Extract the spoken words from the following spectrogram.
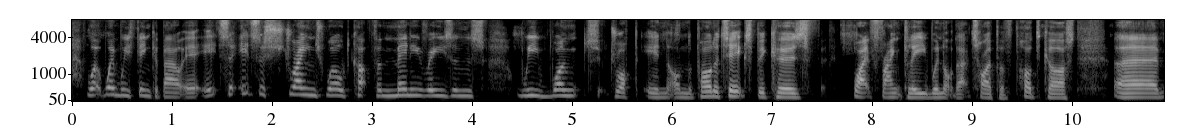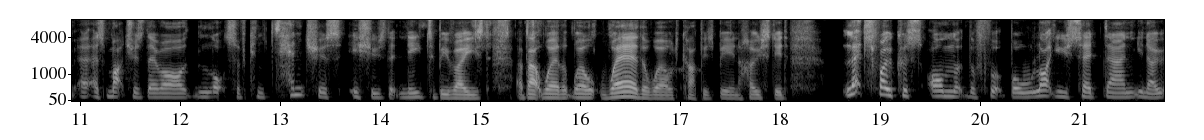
when we think about it, it's a, it's a strange World Cup for many reasons. We won't drop in on the politics because quite frankly, we're not that type of podcast. Um, as much as there are lots of contentious issues that need to be raised about where the well where the World Cup is being hosted, let's focus on the football. Like you said, Dan, you know,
